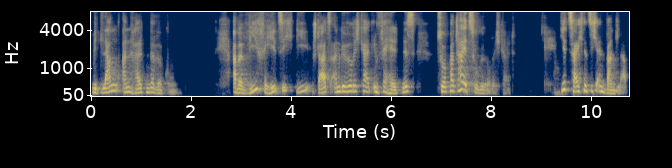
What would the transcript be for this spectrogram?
mit lang anhaltender Wirkung. Aber wie verhielt sich die Staatsangehörigkeit im Verhältnis zur Parteizugehörigkeit? Hier zeichnet sich ein Wandel ab.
